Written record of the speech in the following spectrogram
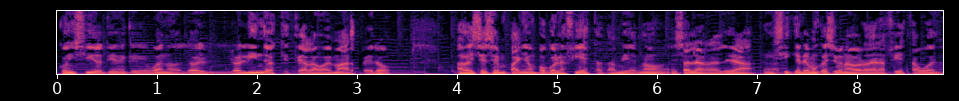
coincido, tiene que, bueno, lo, lo lindo es que esté al lado del mar, pero a veces empaña un poco la fiesta también, ¿no? Esa es la realidad. Y si queremos que sea una verdadera fiesta, bueno,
